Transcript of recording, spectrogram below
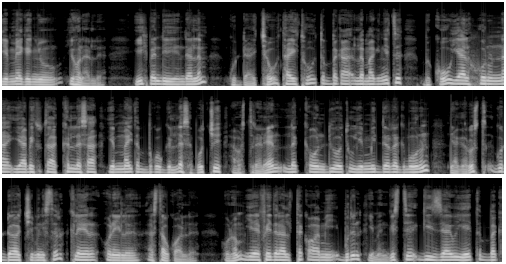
የሚያገኙ ይሆናል። ይህ በእንዲህ እንዳለም ጉዳያቸው ታይቶ ጥበቃ ለማግኘት ብቁ ያልሆኑና የአቤቱታ ክለሳ የማይጠብቁ ግለሰቦች አውስትራሊያን ለቀው እንዲወጡ የሚደረግ መሆኑን የአገር ውስጥ ጉዳዮች ሚኒስትር ክሌር ኦኔል አስታውቀዋል። ሆኖም የፌዴራል ተቃዋሚ ቡድን የመንግሥት ጊዜያዊ የጥበቃ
